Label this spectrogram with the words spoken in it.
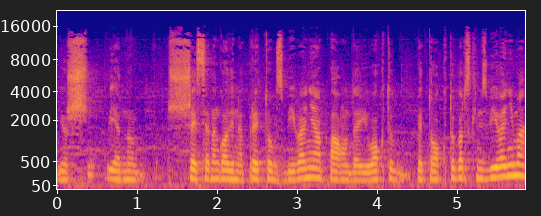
još jedno 6-7 godina pre tog zbivanja, pa onda i u oktob, petooktobarskim zbivanjima,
